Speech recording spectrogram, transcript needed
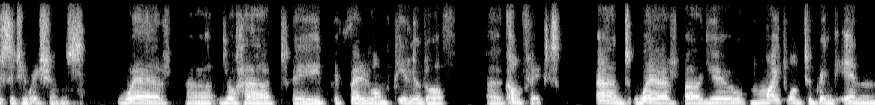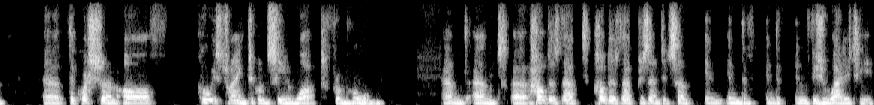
situations where uh, you had a, a, very long period of conflict and where uh, you might want to bring in uh, the question of who is trying to conceal what from whom and and uh, how does that how does that present itself in in the in the in visuality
